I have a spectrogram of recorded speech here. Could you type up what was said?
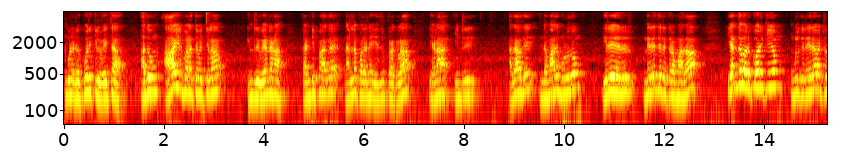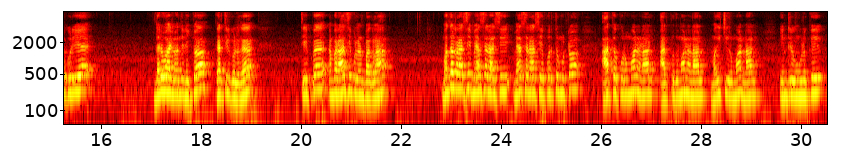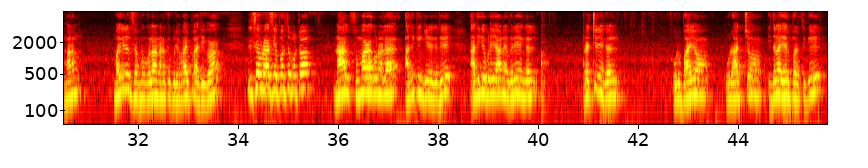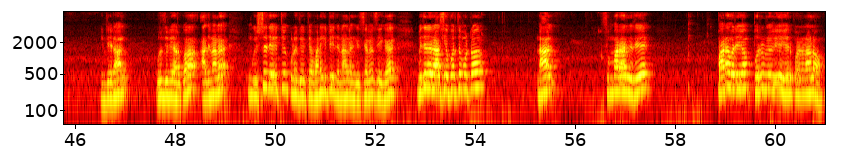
உங்களுடைய கோரிக்கையில் வைத்தா அதுவும் ஆயுள் பலத்தை வச்சலாம் இன்று வேண்டனா. கண்டிப்பாக நல்ல பலனை எதிர்பார்க்கலாம். ஏன்னா இன்று அதாவது இந்த மாதம் முழுவதும் இறையரில் நிறைந்திருக்கிற மாதா எந்த ஒரு கோரிக்கையும் உங்களுக்கு நிறைவேற்றக்கூடிய தருவாயில் வந்து நிற்கும் கருத்தில் கொள்ளுங்கள் இப்போ நம்ம ராசி பலன் பார்க்கலாம். முதல் ராசி மேச ராசி. மேச ராசியை பொறுத்த மட்டும் ஆக்கப்பூர்வமான நாள் அற்புதமான நாள் மகிழ்ச்சிகரமான நாள். இன்று உங்களுக்கு மனம் மகிழும் சம்பவங்களாக நடக்கக்கூடிய வாய்ப்பு அதிகம். ரிஷப ராசியை பொறுத்த மட்டும் நாள் சுமாராக உணர அதிகம் கிடைக்குது அதிகப்படியான விரயங்கள் பிரச்சனைகள் ஒரு பயம் ஒரு அச்சம் இதெல்லாம் ஏற்படுறதுக்கு இன்றைய நாள் உறுதுணையாக இருக்கும். அதனால் உங்கள் இஷ்ட தெய்வத்தையும் குல தெய்வத்தையும் வணங்கிட்டு இந்த நாள் நாங்கள் செலவு செய்யுங்க. மிதன ராசியை பொறுத்த மட்டும் நாள் சுமாராக இருக்குது. பண வரையும் ஏற்படனாலும்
